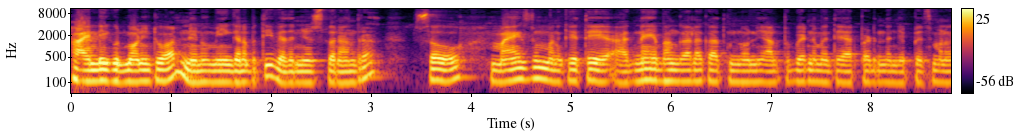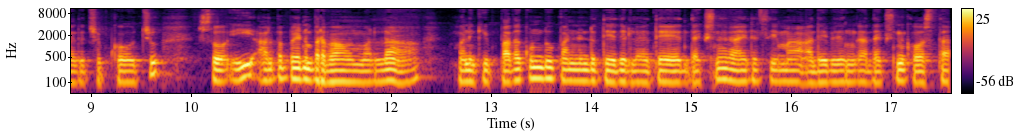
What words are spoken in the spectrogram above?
హాయ్ అండి గుడ్ మార్నింగ్ టు ఆల్ నేను మీ Ganapathi weather news for Andhra so maximum మనకైతే ఆగ్నేయ బంగాళాఖాతంలోని అల్పపీడనం అయితే ఏర్పడిందని చెప్పేసి మనం అయితే చెప్పుకోవచ్చు. సో ఈ అల్పపీడన ప్రభావం వల్ల మనకి పదకొండు పన్నెండు తేదీల్లో అయితే దక్షిణ రాయలసీమ అదేవిధంగా దక్షిణ కోస్తా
